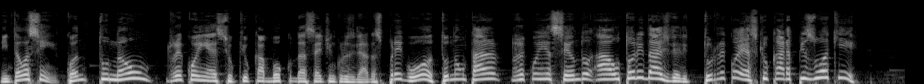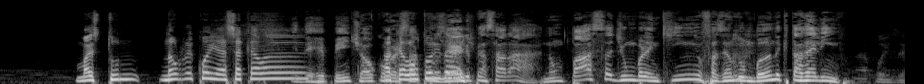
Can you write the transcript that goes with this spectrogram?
Então, assim, quando tu não reconhece o que o caboclo das sete encruzilhadas pregou, tu não tá reconhecendo a autoridade dele. Tu reconhece que o cara pisou aqui. Mas tu não reconhece aquela. E de repente, ao conversar Aquela com o autoridade. Zélio, pensar, ah, não passa de um branquinho fazendo um banda que tá velhinho. Ah, pois é.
